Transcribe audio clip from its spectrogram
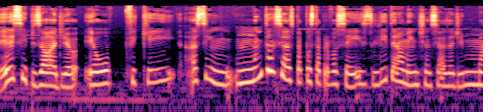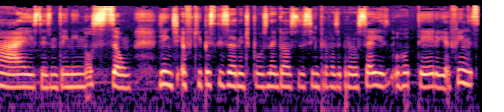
Esse episódio eu fiquei, assim, muito ansiosa para postar para vocês. Literalmente ansiosa demais. Vocês não têm nem noção. Gente, eu fiquei pesquisando, tipo, os negócios, assim, para fazer para vocês. O roteiro e afins.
